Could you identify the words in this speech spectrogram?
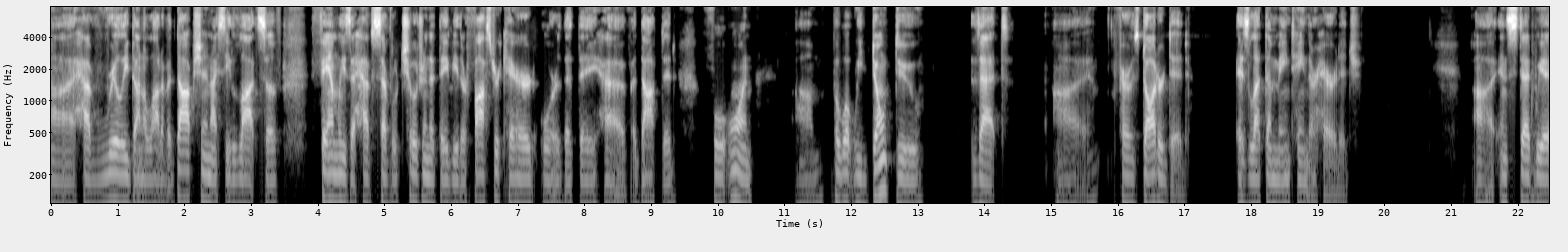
uh, have really done a lot of adoption. I see lots of families that have several children that they've either foster cared or that they have adopted full on. Um, but what we don't do that uh, Pharaoh's daughter did is let them maintain their heritage. Uh, instead, we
